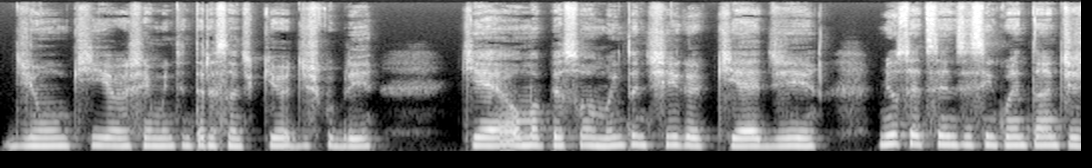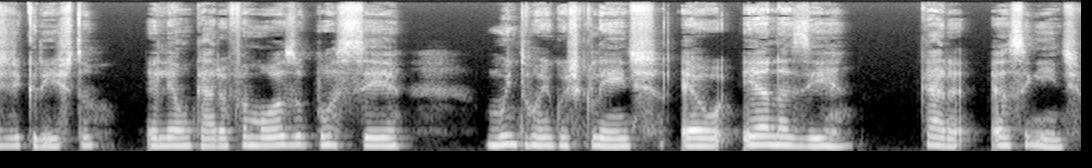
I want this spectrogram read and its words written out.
de um que eu achei muito interessante que eu descobri, que é uma pessoa muito antiga, que é de 1750 a.C. Ele é um cara famoso por ser muito ruim com os clientes. É o Eanazir. Cara, é o seguinte.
